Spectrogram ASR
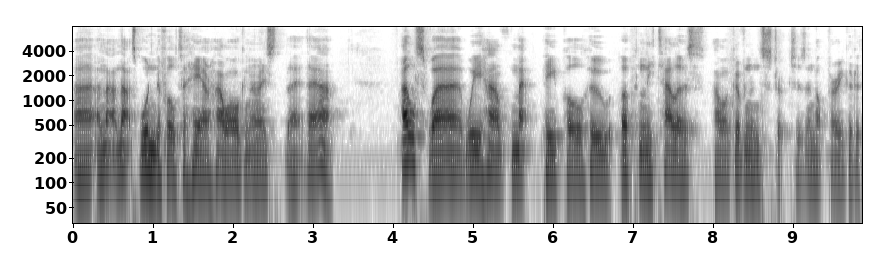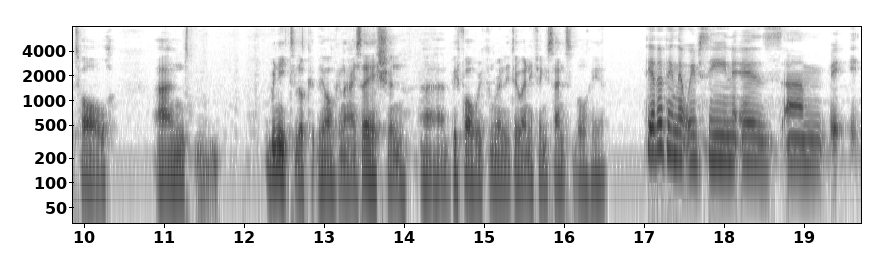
Uh, and, that, and, that's wonderful to hear how organised they, they are. Elsewhere, we have met people who openly tell us our governance structures are not very good at all. And we need to look at the organisation uh, before we can really do anything sensible here. The other thing that we've seen is um, it, it,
